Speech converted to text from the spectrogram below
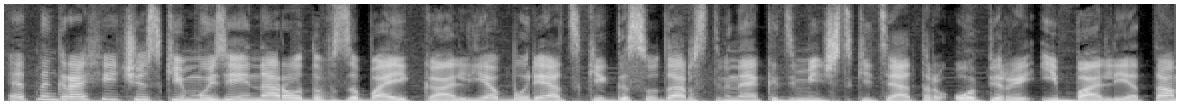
этнографический музей народов Забайкалья, Бурятский государственный академический театр оперы и балета,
